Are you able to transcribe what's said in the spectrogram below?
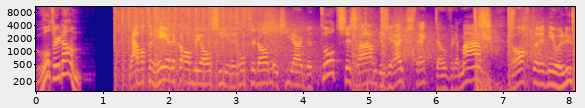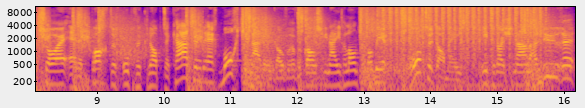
Rotterdam. Ja, wat een heerlijke ambiance hier in Rotterdam. Ik zie daar de trotse zwaan die zich uitstrekt over de Maas. Achter het nieuwe Luxor en het prachtig opgeknapte Katendrecht. Mocht je nadenken over een vakantie in eigen land, probeer Rotterdam eens. Internationale allure,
